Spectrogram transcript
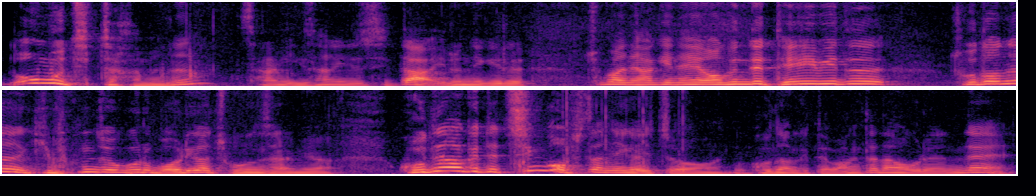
너무 집착하면은 사람이 이상해질 수 있다 이런 얘기를 초반에 하긴 해요. 근데 데이비드 조던은 기본적으로 머리가 좋은 사람이야. 고등학교 때 친구 없었다는 얘기가 있죠. 고등학교 때 왕따 당하고 그랬는데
